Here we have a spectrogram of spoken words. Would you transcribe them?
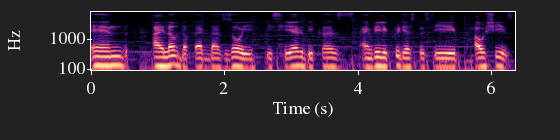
and I love the fact that Zoe is here because I'm really curious to see how she is.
